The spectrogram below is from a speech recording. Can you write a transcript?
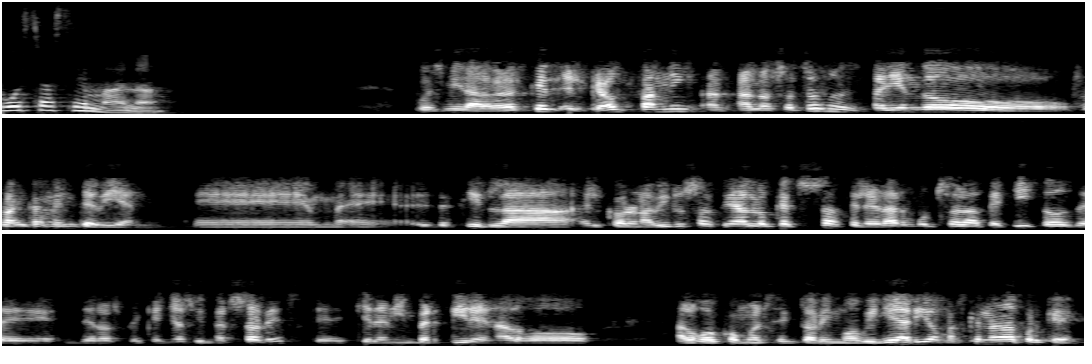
vuestra semana. Pues mira, la verdad es que el crowdfunding a, nosotros nos está yendo francamente bien. Em, eh, es decir, el coronavirus al final lo que ha hecho es acelerar mucho el apetito de los pequeños inversores que quieren invertir en algo algo como el sector inmobiliario, más que nada porque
